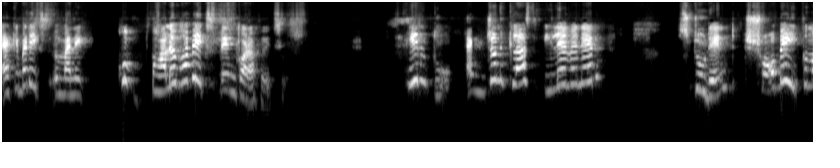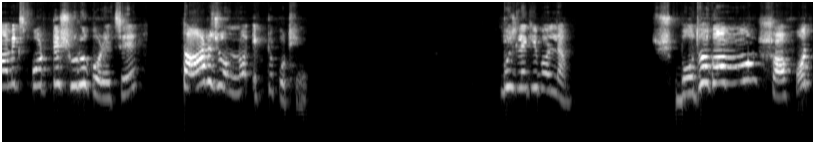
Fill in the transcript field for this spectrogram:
একেবারে মানে খুব ভালোভাবে এক্সপ্লেন করা হয়েছে। কিন্তু একজন ক্লাস ইলেভেনের স্টুডেন্ট সবে ইকোনমিক্স পড়তে শুরু করেছে, তার জন্য একটু কঠিন। বুঝলে কি বললাম? বোধগম্য সহজ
